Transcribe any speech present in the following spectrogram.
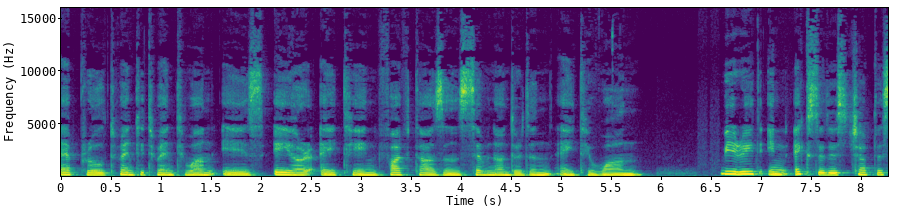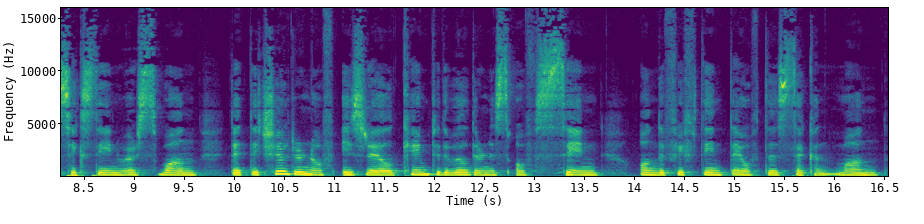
April 2021 is Iyar 18 5781. We read in Exodus chapter 16, verse 1, that the children of Israel came to the wilderness of Sin on the 15th day of the second month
